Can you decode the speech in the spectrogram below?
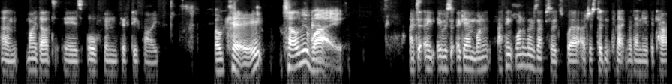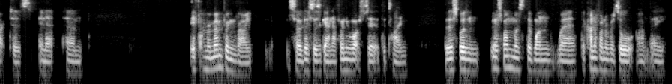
Um, my dad is Orphan Fifty Five. Okay, tell me why. I d- it was again one of I think one of those episodes where I just didn't connect with any of the characters in it. Um, if I'm remembering right, so this is again I've only watched it at the time, but this wasn't. This one was the one where they're kind of on a resort, aren't they,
